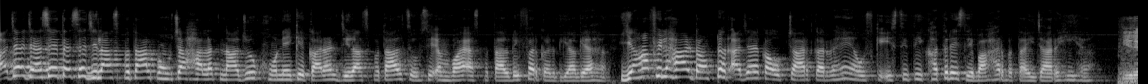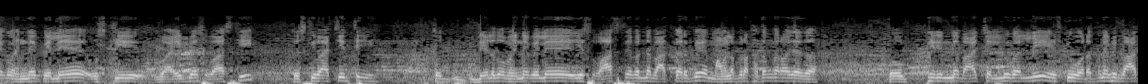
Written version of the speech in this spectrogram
अजय जैसे तैसे जिला अस्पताल पहुँचा। हालत नाजुक होने के कारण जिला अस्पताल से उसे एमवाय अस्पताल रेफर कर दिया गया है। यहाँ फ़िलहाल डॉक्टर अजय का उपचार कर रहे हैं। उसकी स्थिति खतरे से बाहर बताई जा रही है। तीन एक महीने पहले उसकी वाइफ ने सुभाष की तो उसकी बातचीत थी। तो डेढ़ दो महीने पहले ये सुभाष से बात करके मामला पूरा खत्म करवा था। तो फिर इनने बात चल्लू कर ली, इसकी औरत ने फिर बात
